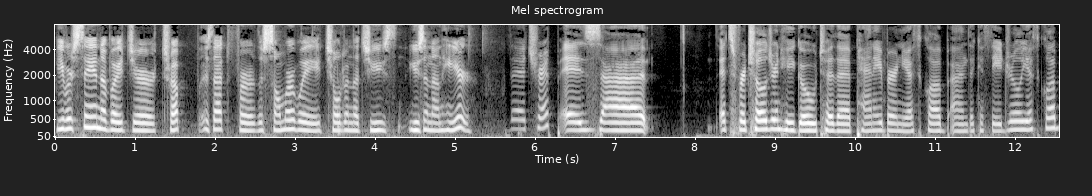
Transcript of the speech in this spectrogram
You were saying about your trip is that for the summer with children that's use, using on here? The trip is uh, it's for children who go to the Pennyburn Youth Club and the Cathedral Youth Club.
